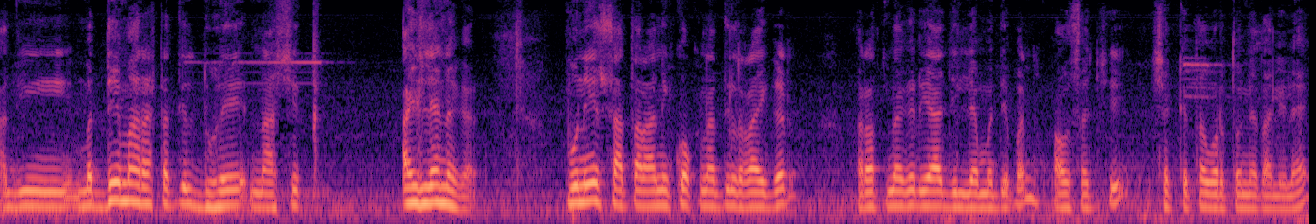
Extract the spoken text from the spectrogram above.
आणि मध्य महाराष्ट्रातील धुळे नाशिक अहिल्यानगर पुणे सातारा आणि कोकणातील रायगड रत्नागिरी या जिल्ह्यामध्ये पण पावसाची शक्यता वर्तवण्यात आलेली आहे.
